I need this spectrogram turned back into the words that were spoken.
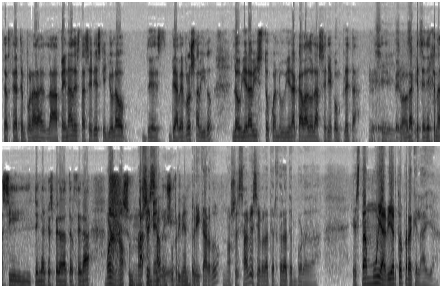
tercera temporada. La pena de esta serie es que yo la, de, haberlo sabido, la hubiera visto cuando hubiera acabado la serie completa. pero ahora que te dejen así y tenga que esperar la tercera, bueno, no, es un, no se sabe, sufrimiento. Ricardo, no se sabe si habrá tercera temporada. Está muy abierto para que la haya.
